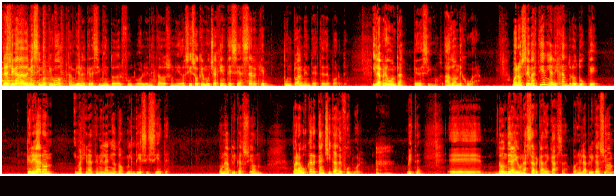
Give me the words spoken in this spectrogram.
La llegada de Messi motivó también el crecimiento del fútbol en Estados Unidos. Hizo que mucha gente se acerque puntualmente a este deporte. Y la pregunta que decimos, ¿a dónde jugar? Bueno, Sebastián y Alejandro Duque crearon, imagínate, en el año 2017, una aplicación para buscar canchitas de fútbol. ¿Viste? Eh, ¿Dónde hay una cerca de casa? Pones la aplicación,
